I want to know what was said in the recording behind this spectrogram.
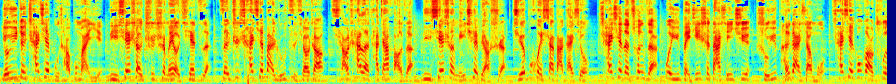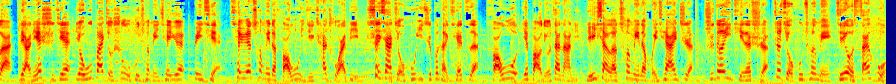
由于对拆迁补偿不满意，李先生迟迟没有签字。怎知拆迁办如此嚣张，强拆了他家房子。李先生明确表示，绝不会善罢甘休。拆迁的村子位于北京市大兴区，属于棚改项目。拆迁公告出来，两年时间有五百九十五户村民签约，并且签约村民的房屋已经拆除完毕，剩下九户一直不肯签字，房屋也保留在那里，影响了村民的回迁安置。值得一提的是，这九户村民仅有三户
